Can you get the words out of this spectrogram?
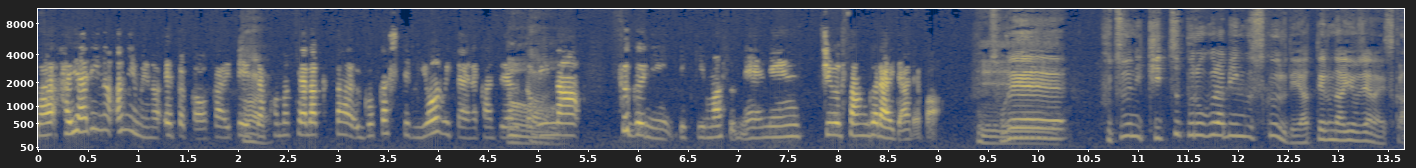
わ流行りのアニメの絵とかを描いて、はいじゃあこのキャラクター動かしてみようみたいな感じでやると、みんなすぐにできますね。年中さんぐらいであれば。それ、普通にキッズプログラミングスクールでやってる内容じゃないですか。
